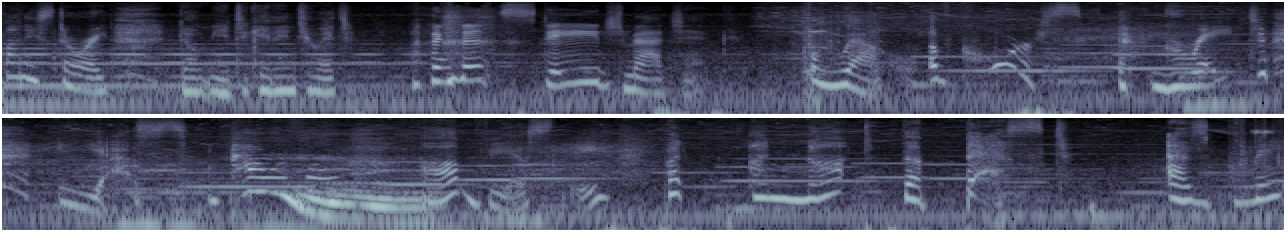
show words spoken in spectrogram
Funny story. Don't need to get into it. I meant stage magic. Well, of course. Great. Yes. Powerful. Hmm. Obviously. But I'm not the best. As great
